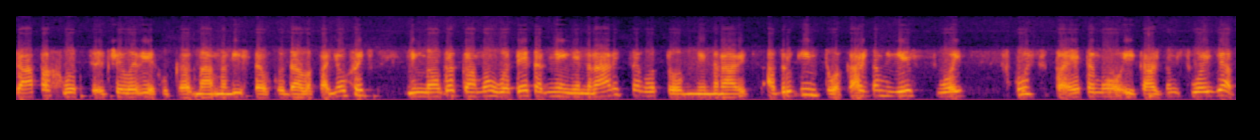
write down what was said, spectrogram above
запах вот человеку на, на выставку дала понюхать, и много кому вот это мне не нравится, вот то мне нравится, а другим то. Каждому есть свой вкус, поэтому и каждому свой яд.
